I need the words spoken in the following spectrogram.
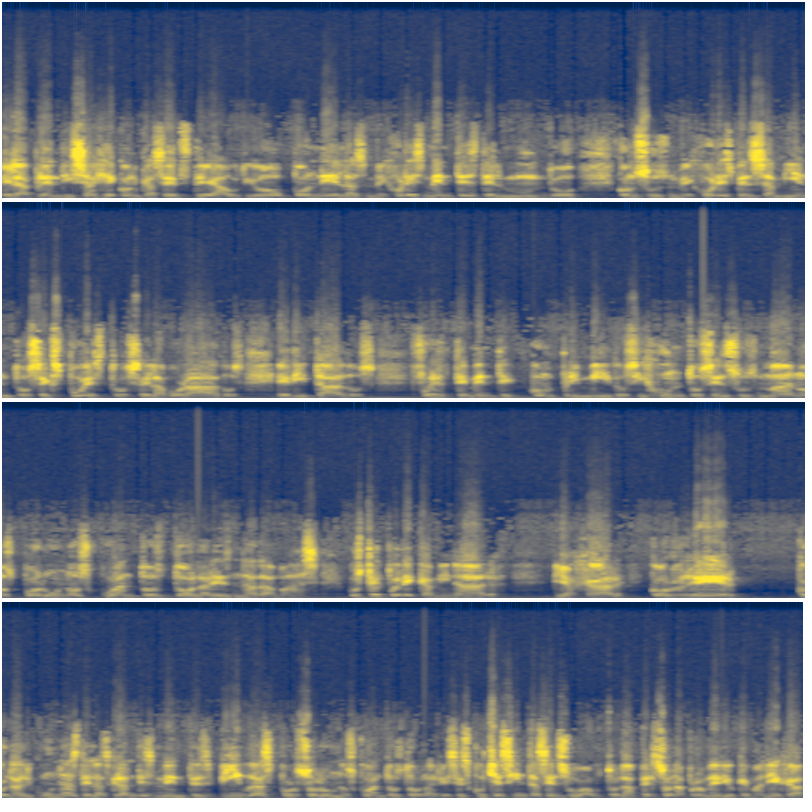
El aprendizaje con cassettes de audio pone las mejores mentes del mundo con sus mejores pensamientos expuestos, elaborados, editados, fuertemente comprimidos y juntos en sus manos por unos cuantos dólares nada más. Usted puede caminar, viajar, correr, con algunas de las grandes mentes vivas por solo unos cuantos dólares. Escuche cintas en su auto. La persona promedio que maneja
